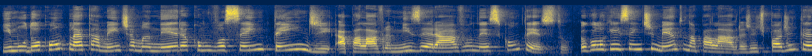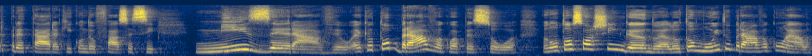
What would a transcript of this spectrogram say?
e mudou completamente a maneira como você entende a palavra miserável nesse contexto. Eu coloquei sentimento na palavra, a gente pode interpretar aqui quando eu faço esse miserável. É que eu tô brava com a pessoa. Eu não tô só xingando ela, eu tô muito brava com ela.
